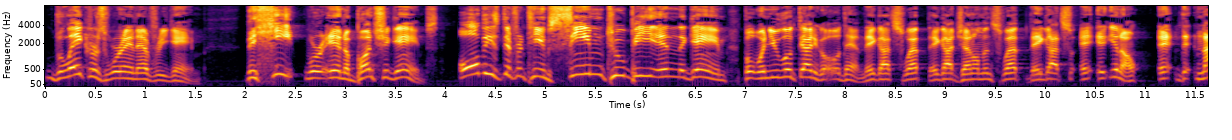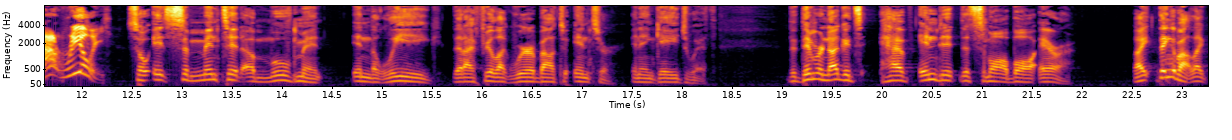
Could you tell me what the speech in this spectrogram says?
the Lakers were in every game. The Heat were in a bunch of games. All these different teams seem to be in the game, but when you look down, you go, "Oh, damn! They got swept. They got gentlemen swept. They got, it, it, eh, eh, you know, eh, it, not really." So it cemented a movement in the league that I feel like we're about to enter and engage with. The Denver Nuggets have ended the small ball era. Right? Think about it, like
